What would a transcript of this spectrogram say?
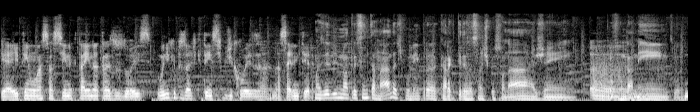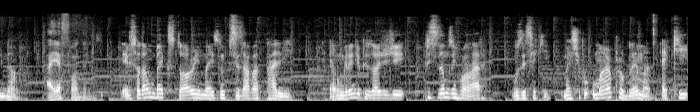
E aí tem um assassino que tá indo atrás dos dois. O único episódio que tem esse tipo de coisa na série inteira. Mas ele não acrescenta nada, tipo, nem pra caracterização de personagem, Ah. aprofundamento. Não. Aí é foda. Ele só dá um backstory, mas não precisava estar ali. É um grande episódio de precisamos enrolar, usa esse aqui. Mas tipo, o maior problema é que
